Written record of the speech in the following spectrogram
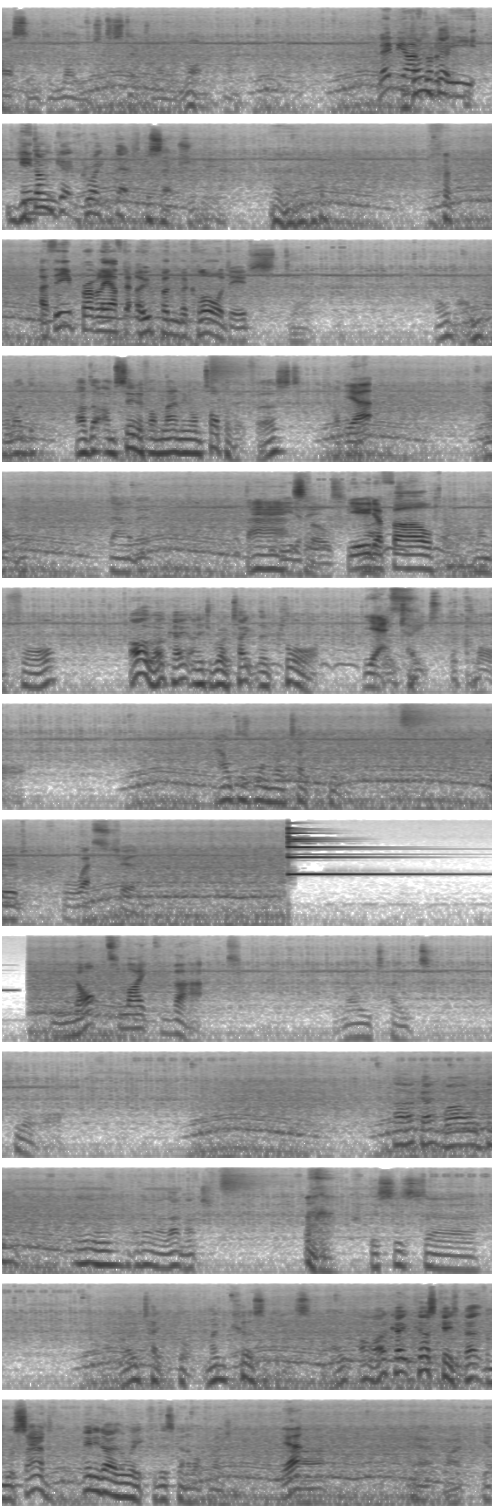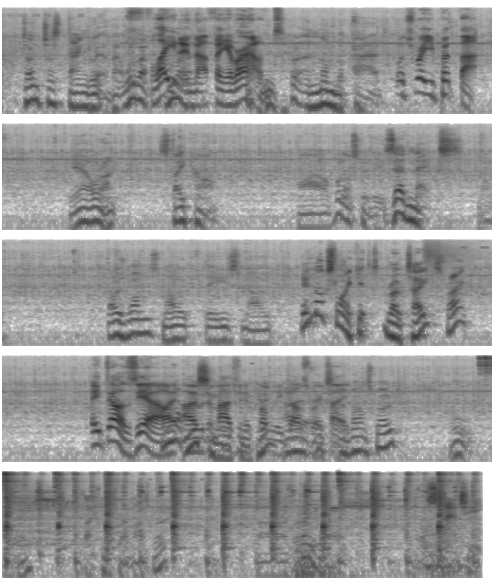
I'm passing the loads to Stegs 101. Right. Maybe You I've don't got to get- be You in... don't get great depth perception here. I think you probably have to open the claw, dude. Still. Hold on. Well, I did- I've d- I'm seeing if I'm landing on top of it first. Up Yeah. bit, Out a bit. Down a bit. That's Beautiful. it. Beautiful. Right, Number four. Oh, okay. I need to rotate the claw. Yes. Rotate the claw. How does one rotate the claw? Good question. Not like that. Rotate claw. Oh, okay. Well, we can. Uh, I don't know that much. this is. Uh, rotate the claw. Maybe cursor keys. Oh, oh, okay. Cursor keys better than WASD any day of the week for this kind of operation. Yeah. Uh, yeah, right. Yeah. Don't just dangle it about. What about Flailing that thing around. Put a number pad. Which way you put that? Yeah, all right. Stay calm. Uh, what else could it be? Z and X. No. Those ones? No. These? No. It looks like it rotates, right? It does, yeah. I'm I, would imagine it probably here. does Uh, rotate. Advanced mode. Oh, okay. Uh, finger. Snatchy.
